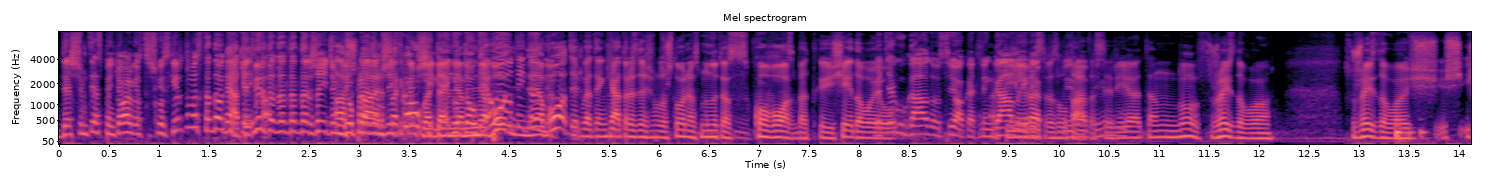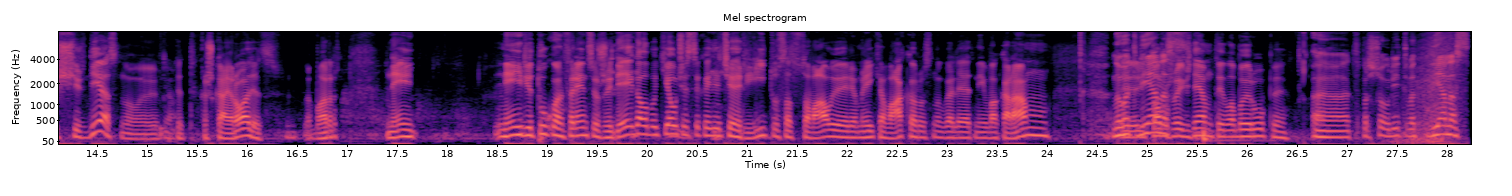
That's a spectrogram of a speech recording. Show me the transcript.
10-15 taškų skirtumas, tada Ne, okay, tai ketvirtą tada dar žaidžiam, jau pradedam žaisti sakau, kad ten ne- daugiau, nebuvo, tai ten nebuvo taip, kad ten 48 minutės kovos, bet kai išeidavo jau... Bet jeigu gaudavus jo, kad link galo yra rezultatas yra ir jie ten, nu, žaisdavo, sužaisdavo iš, iš, iš širdies, nu, kad kažką įrodyt. Dabar nei, nei rytų konferencijų žaidėjai galbūt jaučiasi, kad jie čia rytus atstovauja ir jiems reikia vakarus nugalėti, nei vakaram. Nu, vat vienas- žvaigždėm tai labai rūpi. E, Atsiprašau, ryti, bet vienas,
